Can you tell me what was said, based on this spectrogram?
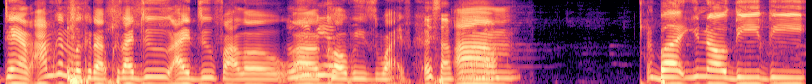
Damn, I'm gonna look it up because I do. I do follow uh, Kobe's wife. It's something. uh-huh. Um, but you know the the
